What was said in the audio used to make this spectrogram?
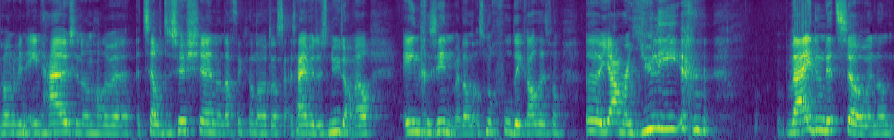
wonen we in één huis en dan hadden we hetzelfde zusje. En dan dacht ik van, nou, dan zijn we dus nu dan wel één gezin. Maar dan alsnog voelde ik altijd van, eh, ja, maar jullie, wij doen dit zo. En dan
